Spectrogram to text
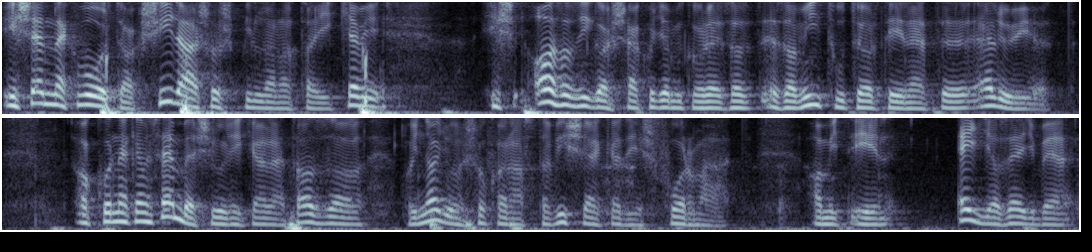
és ennek voltak sírásos pillanatai, kemény, és az az igazság, hogy amikor ez a, ez a MeToo történet előjött, akkor nekem szembesülni kellett azzal, hogy nagyon sokan azt a viselkedés formát, amit én egy az egybe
